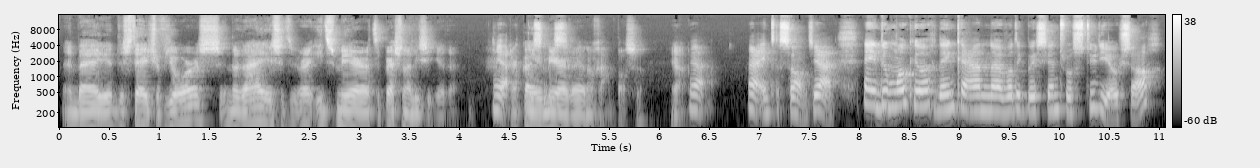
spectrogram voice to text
En bij de Stage of Yours in de rij is het weer iets meer te personaliseren. Ja, Daar kan je meer eh, nog aanpassen. Ja. Ja. ja, interessant. Ja. Nee, het doet me ook heel erg denken aan eh, wat ik bij Central Studios zag.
